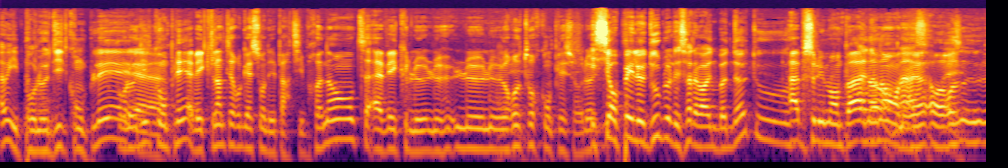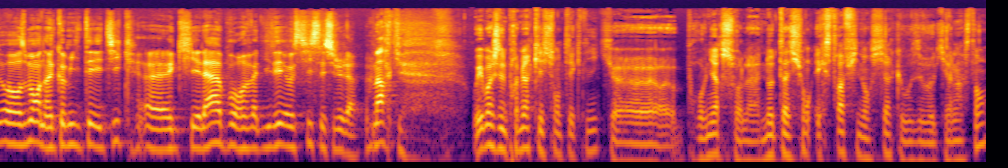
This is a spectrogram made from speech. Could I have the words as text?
Ah oui, pour l'audit complet. Pour l'audit euh... complet, avec l'interrogation des parties prenantes, avec le, le, le, le retour complet sur le. Et si on paye le double, on est sûr d'avoir une bonne note ou? Absolument pas. Ah non, non, on a, heureusement, on a un comité éthique euh, qui est là pour valider aussi ces sujets-là. Marc. Oui, moi j'ai une première question technique euh, pour revenir sur la notation extra-financière que vous évoquiez à l'instant.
